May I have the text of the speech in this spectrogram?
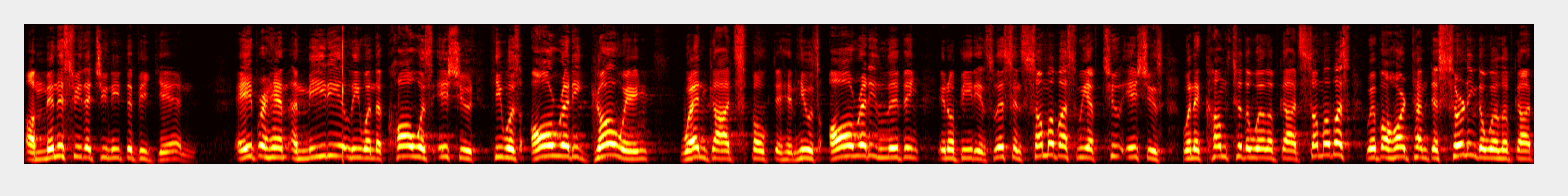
a ministry that you need to begin. Abraham, immediately when the call was issued, he was already going when God spoke to him. He was already living in obedience. Listen, some of us, we have two issues when it comes to the will of God. Some of us, we have a hard time discerning the will of God.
